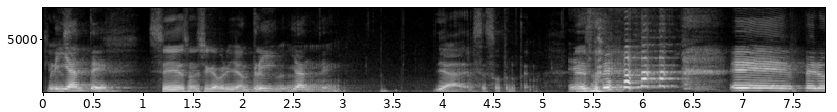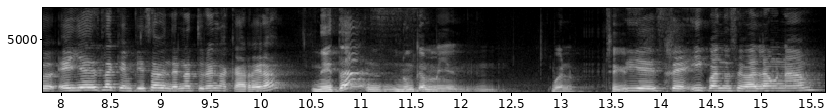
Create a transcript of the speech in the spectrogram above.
que es- Brillante. sí, es una chica brillante. Brillante. Ya, ese es otro tema. Este, eh, pero ella es la que empieza a vender Natura en la carrera. ¿Neta? Nunca me... Bueno, sigue. Y, este, y cuando se va a la UNAM,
